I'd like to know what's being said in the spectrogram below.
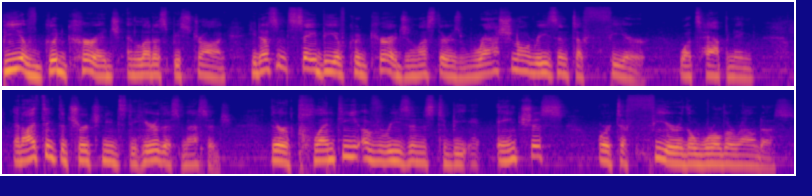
be of good courage and let us be strong. He doesn't say be of good courage unless there is rational reason to fear what's happening. And I think the church needs to hear this message. There are plenty of reasons to be anxious, or to fear the world around us.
